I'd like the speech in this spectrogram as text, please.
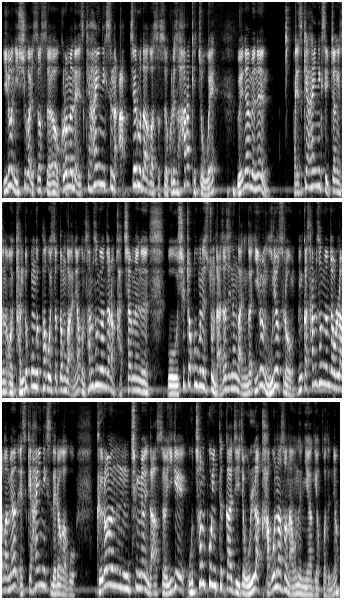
이런 이슈가 있었어요. 그러면 SK 하이닉스는 악재로 나갔었어요. 그래서 하락했죠. 왜? 왜냐면은 SK 하이닉스 입장에서는 어, 단독 공급하고 있었던 거 아니야? 그럼 삼성전자랑 같이 하면은 뭐 실적 부분에서 좀 낮아지는 거 아닌가? 이런 우려스러움. 그러니까 삼성전자 올라가면 SK 하이닉스 내려가고 그런 측면이 나왔어요. 이게 5천 포인트까지 이제 올라가고 나서 나오는 이야기였거든요.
